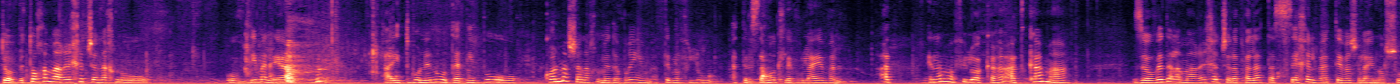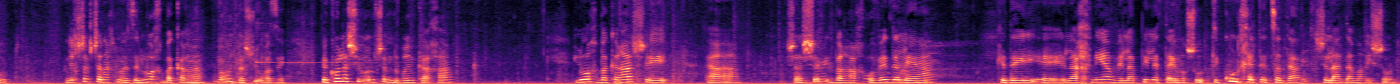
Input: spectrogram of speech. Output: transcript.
טוב, בתוך המערכת שאנחנו עובדים עליה, ההתבוננות, הדיבור, כל מה שאנחנו מדברים, אתם אפילו, אתם שמות לב אולי, אבל את, אין לנו אפילו הכרה עד כמה זה עובד על המערכת של הפלת השכל והטבע של האנושות. אני חושבת שאנחנו איזה לוח בקרה, לא רק בשיעור הזה, וכל השיעורים שמדברים ככה, לוח בקרה שה... שהשם יתברך עובד עליה כדי uh, להכניע ולהפיל את האנושות. תיקון חטא עץ הדת של האדם הראשון.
